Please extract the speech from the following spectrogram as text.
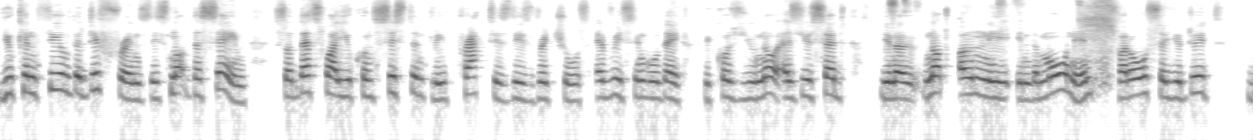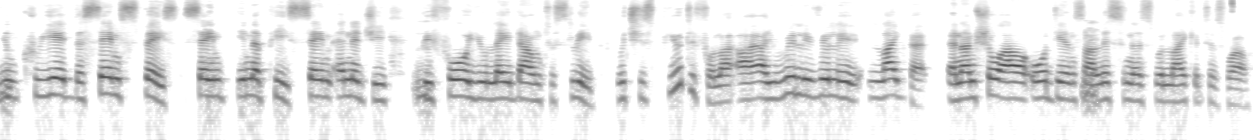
you can feel the difference. It's not the same. So that's why you consistently practice these rituals every single day because you know, as you said, you know, not only in the morning, but also you do it, you create the same space, same inner peace, same energy Mm. before you lay down to sleep, which is beautiful. I, I I really, really like that. And I'm sure our audience, our listeners will like it as well.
